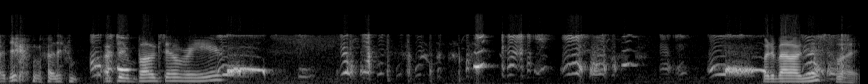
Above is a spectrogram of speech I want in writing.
Are there, are there, are there bugs over here? What about on this foot?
